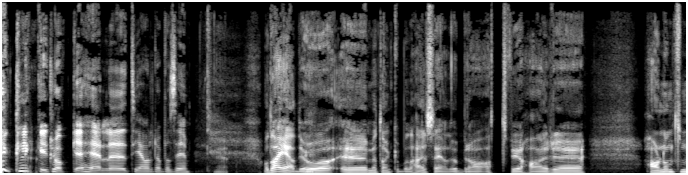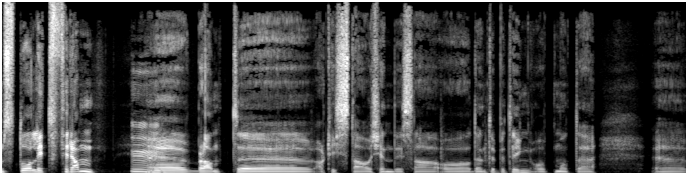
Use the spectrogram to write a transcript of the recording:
klikkeklokke hele tida, holdt jeg på å si. Og da er det jo, eh, med tanke på det her, så er det jo bra at vi har, eh, har noen som står litt fram. Mm. eh, Blant eh, artister og kjendiser og den type ting, og på en måte eh,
